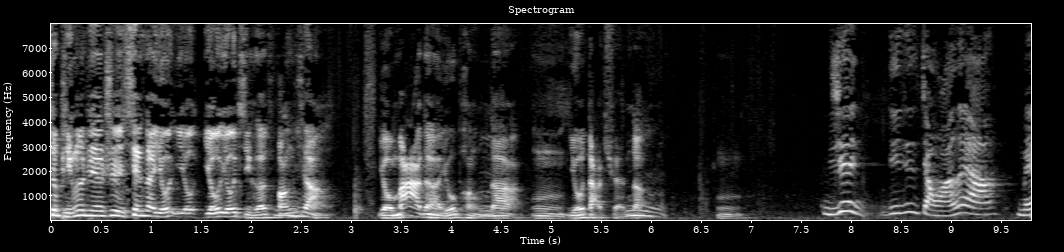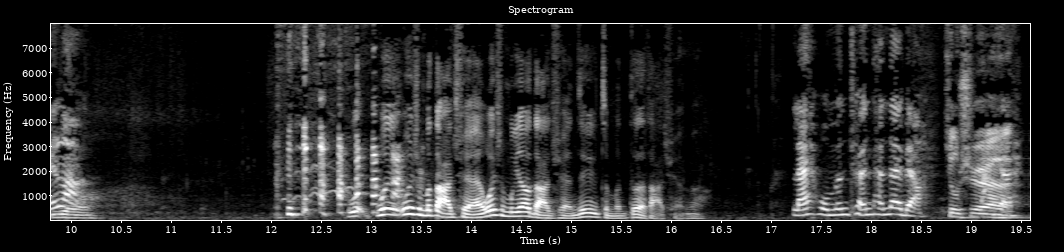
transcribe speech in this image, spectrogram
就评论这件事，现在有有有有几个方向，有骂的，有捧的，嗯，有打拳的，嗯，嗯，你这你这讲完了呀？没了。为为为什么打拳？为什么要打拳？这个怎么的打拳啊？来，我们全坛代表，就是来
